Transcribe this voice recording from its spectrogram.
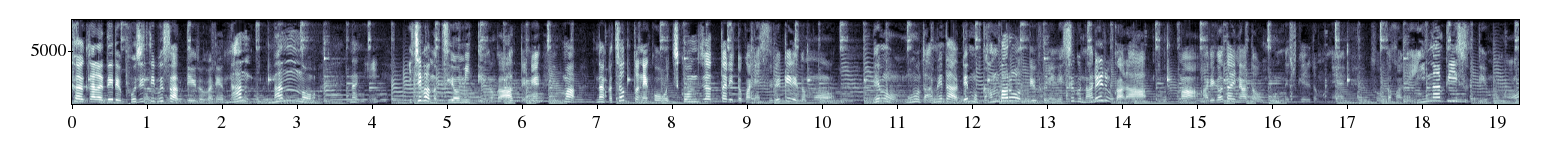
側から出るポジティブさっていうのがね何の何？一番の強みっていうのがあってね。まあなんかちょっとねこう落ち込んじゃったりとかねするけれどもでももうダメだ。でも頑張ろうっていう風にねすぐなれるからまあありがたいなとは思うんですけれどもね。そうだからねインナーピースっていうものをこ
